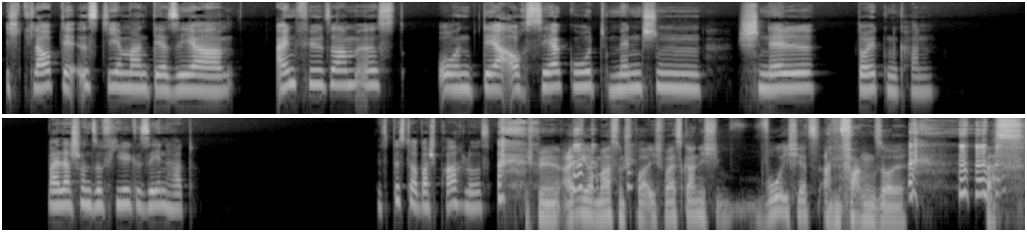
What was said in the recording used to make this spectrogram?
ich glaube, der ist jemand, der sehr einfühlsam ist und der auch sehr gut Menschen schnell deuten kann. Weil er schon so viel gesehen hat. Jetzt bist du aber sprachlos. Ich bin einigermaßen sprach. Ich weiß gar nicht, wo ich jetzt anfangen soll, das,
